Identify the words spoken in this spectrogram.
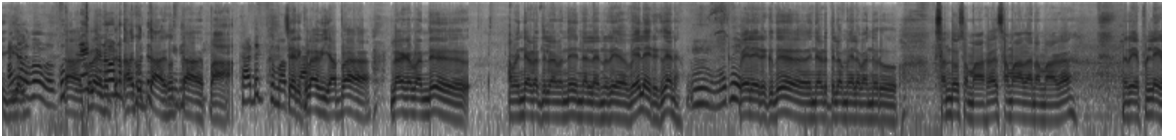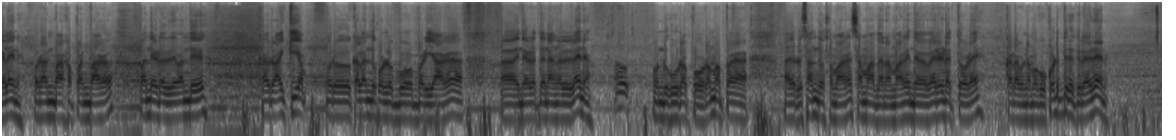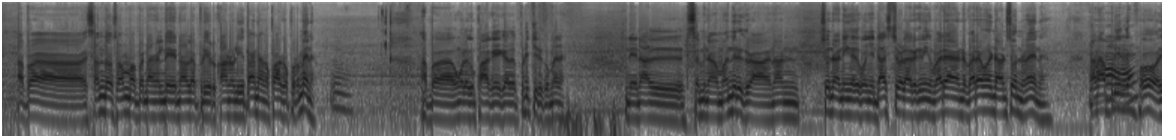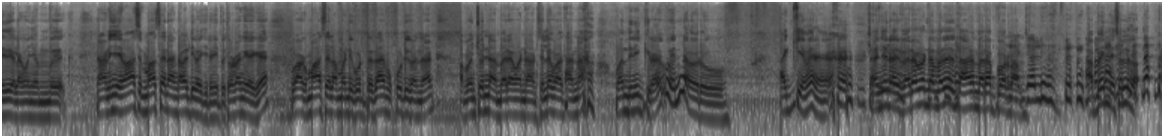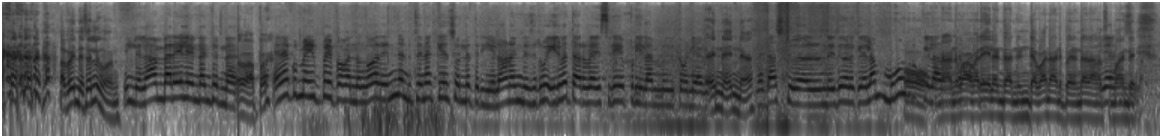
சொன்னோன்னு குத்தா குத்தா குத்தாப்பா கடுக்குமா சரி குழாவி அப்போ நாங்கள் வந்து அப்போ இந்த இடத்துல வந்து நல்ல நிறைய வேலை இருக்குது என்ன? வேலை இருக்குது. இந்த இடத்துல மேலே வந்து ஒரு சந்தோஷமாக சமாதானமாக நிறைய பிள்ளைகளை ஒரு அன்பாக பண்பாக வந்த இடத்துல வந்து ஒரு ஐக்கியம் ஒரு கலந்து கொள்ளும்படியாக இந்த இடத்த நாங்கள் என்ன கொண்டு கூட போகிறோம் அப்போ அது ஒரு சந்தோஷமாக சமாதானமாக இந்த வருடத்தோட கடவுள் நமக்கு கொடுத்துருக்கிறாரு. அப்போ சந்தோஷம். அப்போ நாங்கள் இந்த நாள் அப்படி ஒரு காணொலியை தான் நாங்கள் பார்க்க போகிறோமே அப்போ உங்களுக்கு பார்க்க அதை பிடிச்சிருக்குமே. இந்த நாள் செமினா வந்திருக்கிறா. நான் சொன்னேன் நீங்கள் அது கொஞ்சம் டஸ்ட் வேலை இருக்குது நீங்கள் வர வர வேண்டாம்னு சொன்னேன் என்ன? ஆனால் அப்படி ஓ இதெல்லாம் கொஞ்சம் நான் மாதம் மாதம் நான் கழட்டி வச்சிட்டேன். இப்போ தொடங்க மாதம் எல்லாம் பண்ணி கொடுத்ததா இப்போ கூட்டிகிட்டு வந்தேன். அப்போ சொன்னேன் வர வேண்டாம்னு சொல்லி பார்த்தான்னா வந்து நிற்கிறேன் என்ன ஒரு ஐக்கியமே நான் சொன்னேன் வர வேண்டாம் வர நானும் வர சொல்லு அப்போ என்ன சொல்லுங்க? அப்போ என்ன சொல்லுங்க? இல்ல நான் வரையில என்னன்னு சொன்னேன். அப்போ? எனக்குமே இப்ப இப்ப வந்துங்க அது என்னன்னு எனக்கே சொல்ல தெரியல. ஆனா இந்த இருபத்தாறு வயசுலயே எப்படி எல்லாம் இருக்க வேண்டியது என்ன என்ன? இந்த டஸ்ட்டுகள் இந்த இதுகளுக்கு எல்லாம் முகம் நான் வா வரையிலண்டா நின்றவா? நான் இப்போ நாங்கள் சும்மா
